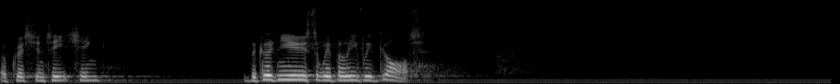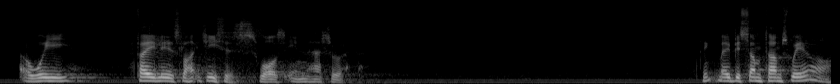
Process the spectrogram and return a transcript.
of Christian teaching, the good news that we believe we've got? Are we failures like Jesus was in Nazareth? I think maybe sometimes we are.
